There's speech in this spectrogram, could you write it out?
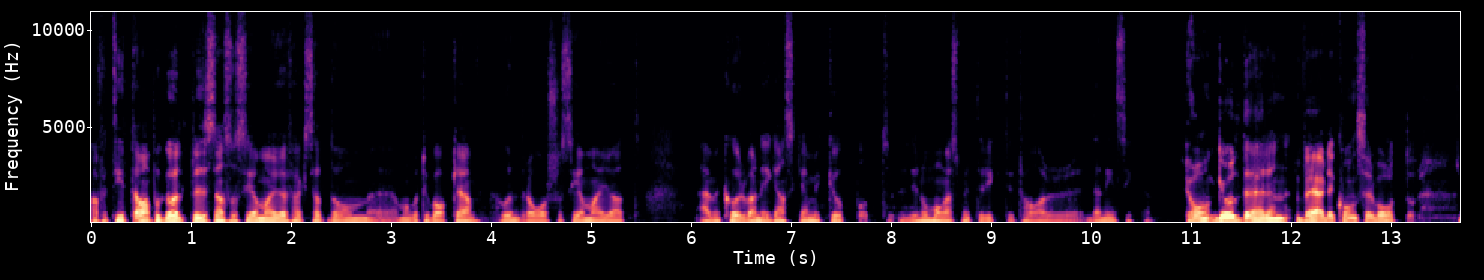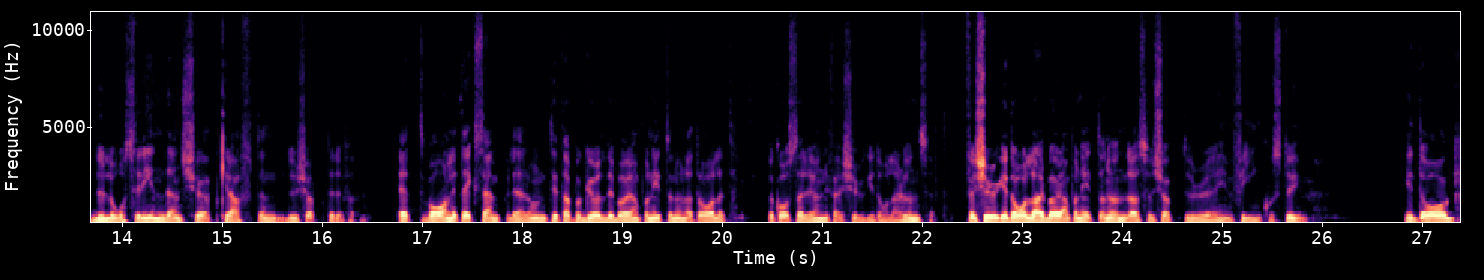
Ja, för tittar man på guldpriserna så ser man ju faktiskt att de, eh, om man går tillbaka 100 år så ser man ju att även kurvan är ganska mycket uppåt. Det är nog många som inte riktigt har eh, den insikten. Ja, guld är en värdekonservator. Du låser in den köpkraften du köpte det för. Ett vanligt exempel är om du tittar på guld i början på 1900-talet. Då kostade det ungefär 20 dollar unset. För 20 dollar i början på 1900 så köpte du dig en fin kostym. Idag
